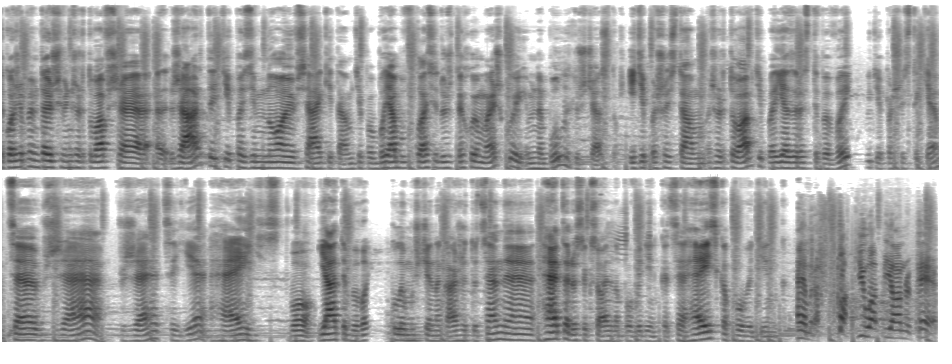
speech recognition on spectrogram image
Також я пам'ятаю, що він жартував ще е, жарти, типу, зі мною, всякі там, типу, бо я був в класі дуже тихою мишкою, і мене були дуже часто. І типу, щось там жартував, типу, я зараз тебе вийду, типу, щось таке. Це вже, вже це є гейство. Я тебе вийду. Коли мужчина каже, то це не гетеросексуальна поведінка, це гейська поведінка. I am gonna fuck you up beyond repair.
